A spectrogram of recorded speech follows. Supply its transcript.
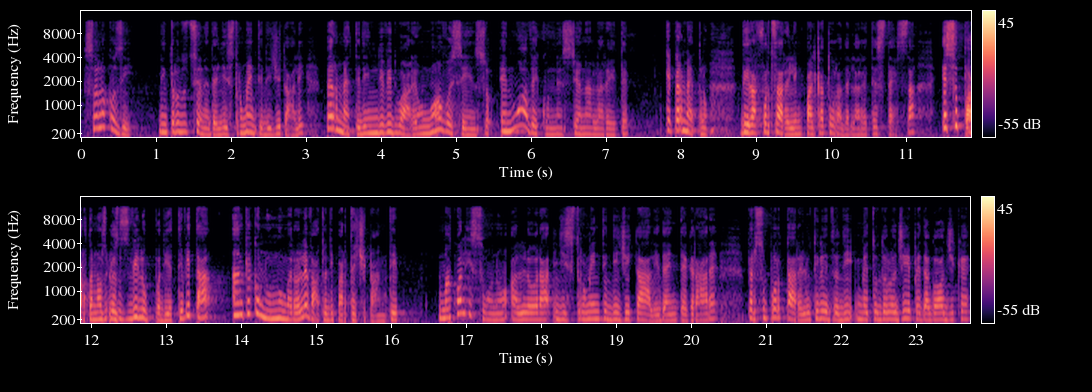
Solo così l'introduzione degli strumenti digitali permette di individuare un nuovo senso e nuove connessioni alla rete che permettono di rafforzare l'impalcatura della rete stessa e supportano lo sviluppo di attività anche con un numero elevato di partecipanti. Ma quali sono allora gli strumenti digitali da integrare per supportare l'utilizzo di metodologie pedagogiche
